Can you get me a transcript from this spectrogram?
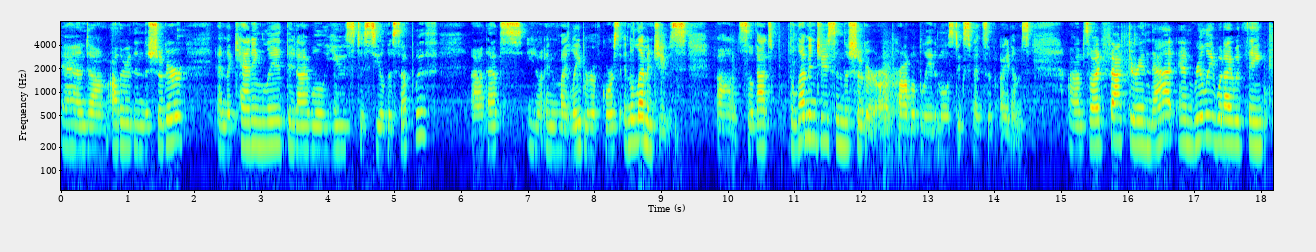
And um, other than the sugar and the canning lid that I will use to seal this up with, uh, that's, you know, and my labor, of course, and the lemon juice. Um, so that's, the lemon juice and the sugar are probably the most expensive items. Um, so I'd factor in that, and really what I would think,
